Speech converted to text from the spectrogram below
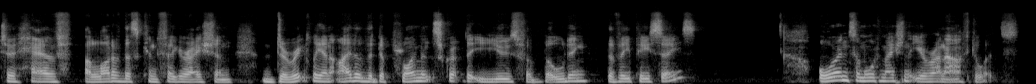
to have a lot of this configuration directly in either the deployment script that you use for building the VPCs or in some automation that you run afterwards.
